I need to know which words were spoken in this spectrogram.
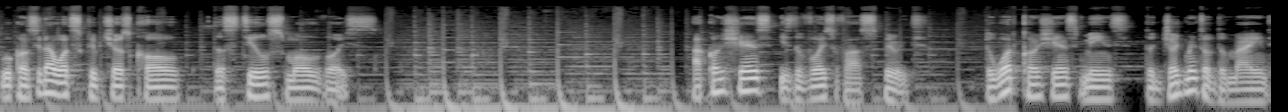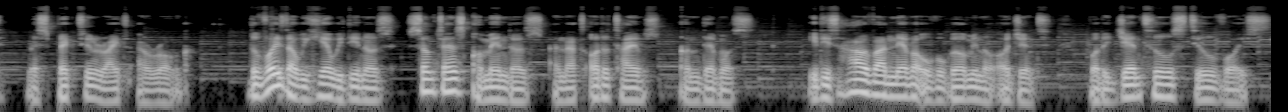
we'll consider what scriptures call the still small voice. Our conscience is the voice of our spirit. The word conscience means the judgment of the mind respecting right and wrong. The voice that we hear within us sometimes commend us and at other times condemn us. It is, however, never overwhelming or urgent, but a gentle, still voice.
